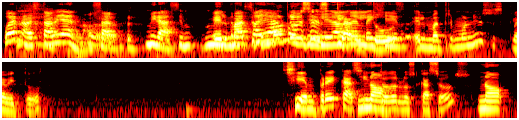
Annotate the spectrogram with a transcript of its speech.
Bueno, está bien. O sea, mira, si, el haya matrimonio es de esclavitud. elegir. El matrimonio es esclavitud. Siempre, casi No. en todos los casos. No,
